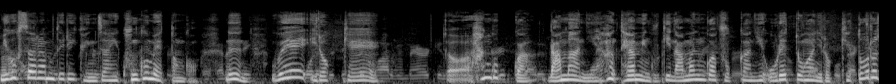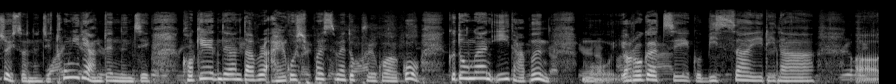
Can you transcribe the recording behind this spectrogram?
미국 사람들이 굉장히 궁금했던 거는 왜 이렇게 어, 한국과 남한이 대한민국이 남한과 북한이 오랫동안 이렇게 떨어져 있었는지 통일이 안 됐는지 거기에 대한 답을 알고 싶어 했음에도 불구하고 그동안 이 답은 뭐 여러 가지 그 미사일이나 어,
